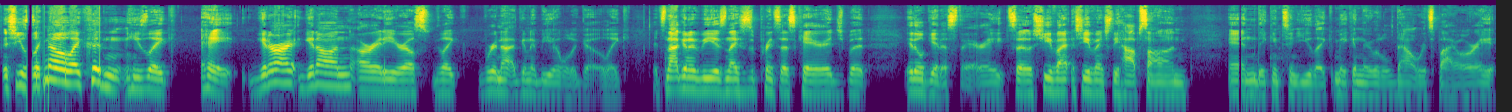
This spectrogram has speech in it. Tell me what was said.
And she's like, No, I couldn't. He's like, Hey, get her get on already, or else like we're not gonna be able to go. Like, it's not gonna be as nice as a princess carriage, but it'll get us there, right? So she she eventually hops on, and they continue like making their little downward spiral, right?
